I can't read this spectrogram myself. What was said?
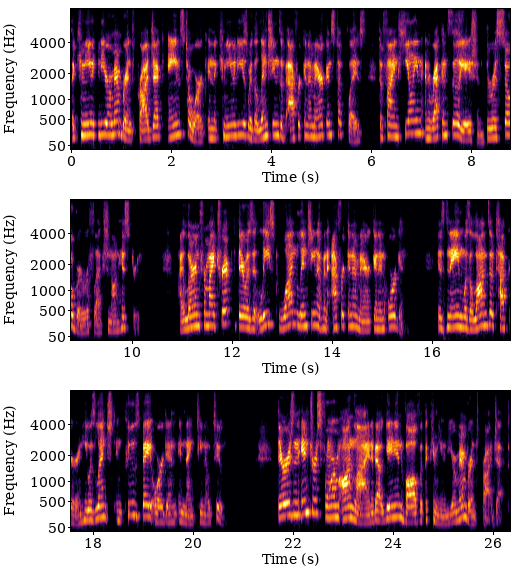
The Community Remembrance Project aims to work in the communities where the lynchings of African Americans took place to find healing and reconciliation through a sober reflection on history. I learned from my trip that there was at least one lynching of an African American in Oregon. His name was Alonzo Tucker, and he was lynched in Coos Bay, Oregon in 1902 there is an interest form online about getting involved with the Community Remembrance Project.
